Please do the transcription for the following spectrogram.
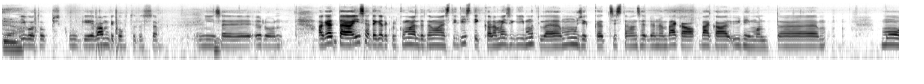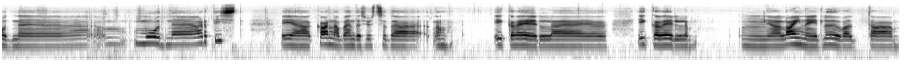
ja. jõuad hoopis kuhugi lambikohtadesse nii see elu on. aga et ta ise tegelikult, kui mõelda tema stilistikale, ma isegi ei mõtle muusikat, siis ta on selline väga-väga ülimalt äh, moodne, moodne artist ja kannab endas just seda noh, ikka veel, ikka veel mm, ja laineid löövad äh,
